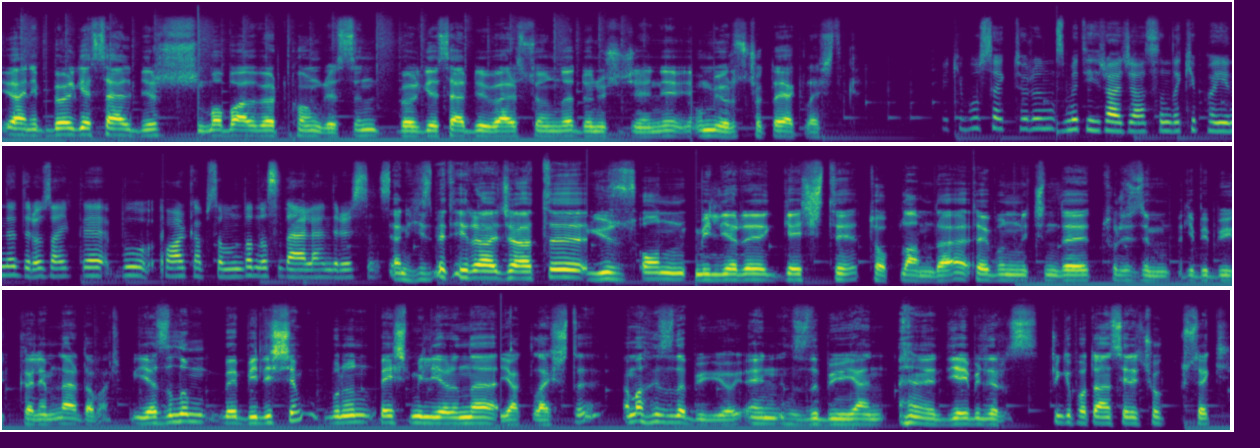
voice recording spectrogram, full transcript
Yani bölgesel bir Mobile World Congress'in bölgesel bir versiyonuna dönüşeceğini umuyoruz. Çok da yaklaştık. Peki bu sektörün hizmet ihracatındaki payı nedir? Özellikle bu fuar kapsamında nasıl değerlendirirsiniz? Yani hizmet ihracatı 110 milyarı geçti toplamda. Tabii bunun içinde turizm gibi büyük kalemler de var. Yazılım ve bilişim bunun 5 milyarına yaklaştı ama hızla büyüyor. En hızlı büyüyen diyebiliriz. Çünkü potansiyeli çok yüksek.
